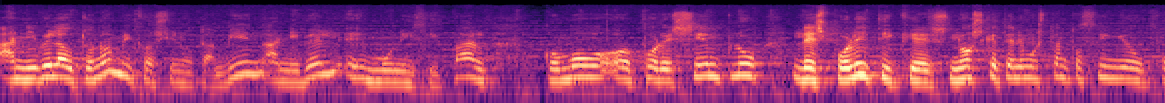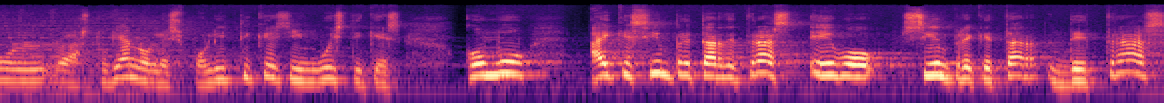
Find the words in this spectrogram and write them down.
a nivel autonómico, sino tamén a nivel eh, municipal, como, por exemplo, les políticas, nos que tenemos tanto ciño por asturiano, les políticas lingüísticas, como hai que sempre estar detrás, Evo sempre que estar detrás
